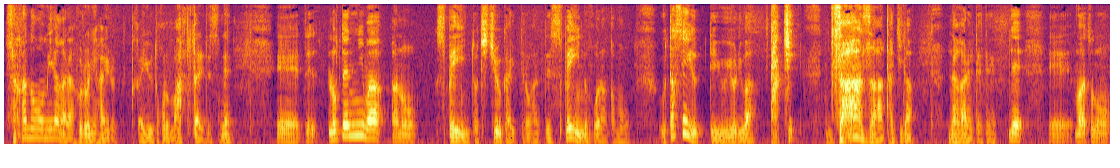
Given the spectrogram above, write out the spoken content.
魚を見ながら風呂に入るとかいうところもあったりですね、えー、で露天にはあのスペインと地中海っていうのがあってスペインの方なんかも打たせ湯っていうよりは滝。ザーザー滝が流れてて。で、えー、まあその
